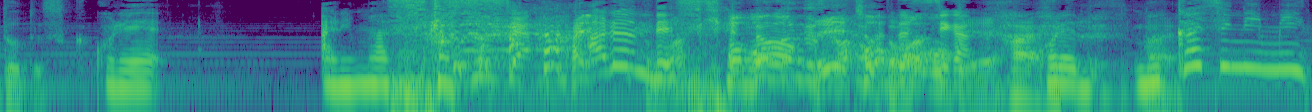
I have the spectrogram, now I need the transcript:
どうですか？これあります。あるんですけどはい。がこれ昔に見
